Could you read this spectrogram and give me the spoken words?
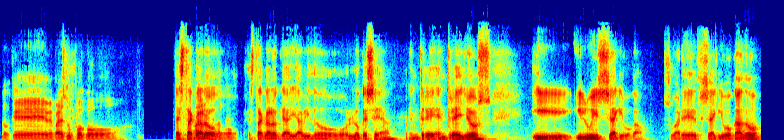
Lo que me parece un poco. Está Claro, está claro que ahí ha habido lo que sea entre, entre ellos y, y Luis se ha equivocado. Suárez se ha equivocado.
